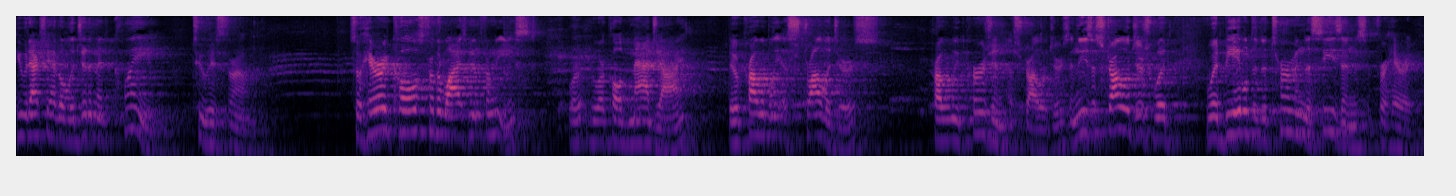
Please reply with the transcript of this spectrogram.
He would actually have a legitimate claim to his throne. So Herod calls for the wise men from the east, who are called magi. They were probably astrologers, probably Persian astrologers. And these astrologers would, would be able to determine the seasons for Herod,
